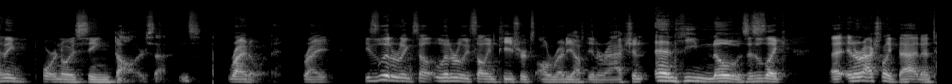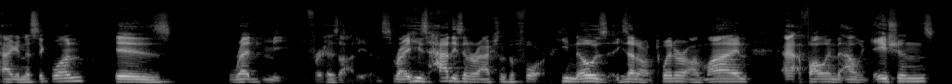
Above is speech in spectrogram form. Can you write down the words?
think Portnoy's seeing dollar signs right away. Right, He's literally sell, literally selling T-shirts already off the interaction, and he knows this is like an interaction like that. An antagonistic one is red meat for his audience, right? He's had these interactions before. He knows it. He's had it on Twitter, online, at, following the allegations,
